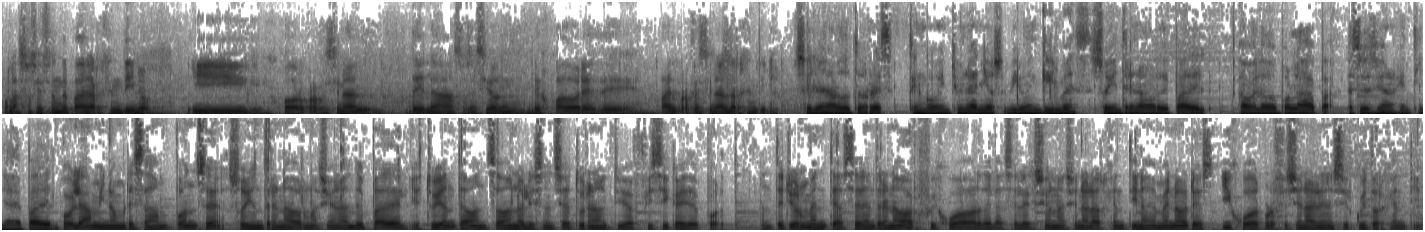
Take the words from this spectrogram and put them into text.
por la Asociación de Pádel Argentino y jugador profesional de la Asociación de Jugadores de Pádel Profesional de Argentina. Soy Leonardo Torres, tengo 21 años, vivo en Quilmes, soy entrenador de pádel, avalado por la APA, la Asociación Argentina de Pádel. Hola, mi nombre es Adam Ponce, soy entrenador nacional de pádel y estudiante avanzado en la licenciatura en actividad física y deporte. Anteriormente a ser entrenador fui jugador de la Selección Nacional Argentina de Menores y jugador profesional en el circuito argentino.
